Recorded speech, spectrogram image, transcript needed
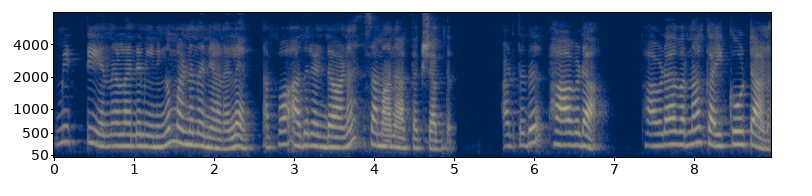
മിട്ടി എന്നുള്ളതിന്റെ മീനിങ്ങും മണ്ണ് തന്നെയാണ് അല്ലേ? അപ്പോൾ അത് രണ്ടുമാണ് സമാനാർത്ഥക ശബ്ദം. അടുത്തത് ഭാവട. ഭാവട പറഞ്ഞാൽ കൈക്കോട്ടാണ്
